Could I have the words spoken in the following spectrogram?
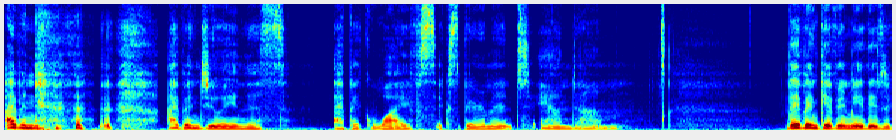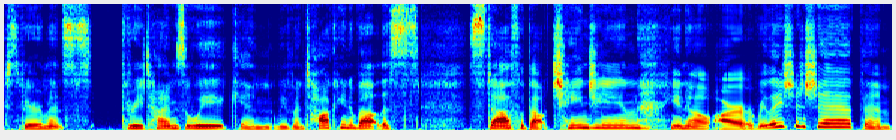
I've been I've been doing this epic wives experiment and um, they've been giving me these experiments three times a week and we've been talking about this stuff about changing you know our relationship and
